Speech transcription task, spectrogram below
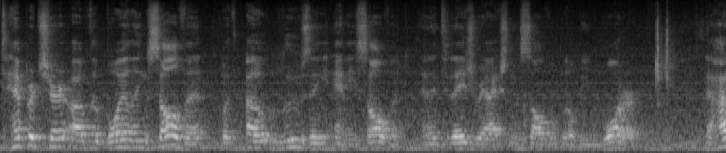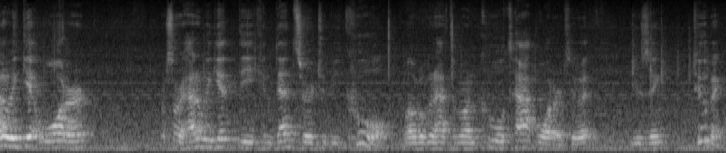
temperature of the boiling solvent without losing any solvent. And in today's reaction, the solvent will be water. Now, how do we get water, or sorry, how do we get the condenser to be cool? Well, we're going to have to run cool tap water to it using tubing.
